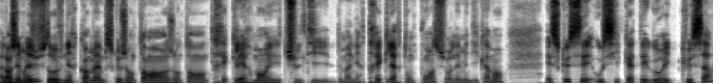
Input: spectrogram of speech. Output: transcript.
Alors j'aimerais juste revenir quand même, parce que j'entends, j'entends très clairement, et tu le dis de manière très claire, ton point sur les médicaments. Est-ce que c'est aussi catégorique que ça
